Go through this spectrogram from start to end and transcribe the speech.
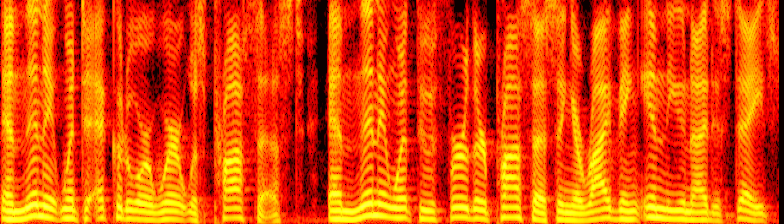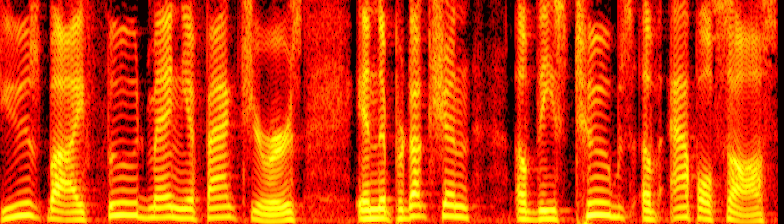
and then it went to Ecuador where it was processed, and then it went through further processing, arriving in the United States, used by food manufacturers in the production of these tubes of applesauce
